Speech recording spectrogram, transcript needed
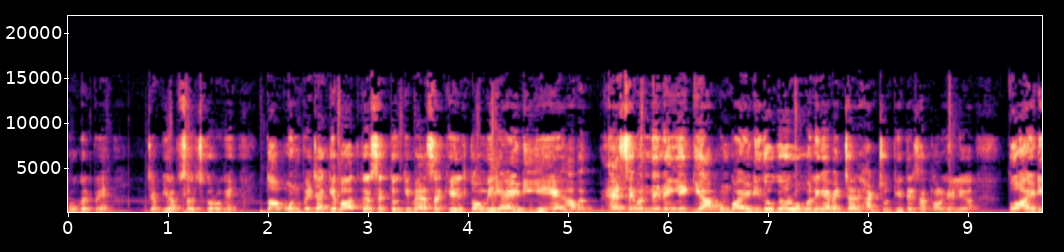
गूगल पे। जब भी आप सर्च करोगे तो आप उन पे जाके बात कर सकते हो कि मैं ऐसा खेलता हूँ, मेरी आईडी ये है। अब ऐसे बंदे नहीं है कि आप उनको आईडी दोगे और वो बोलेंगे भाई चल, हट छुट्टी है तेरे साथ कौन खेलेगा? वो आईडी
